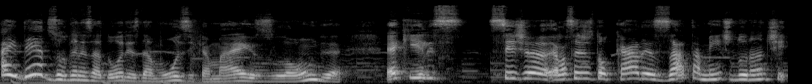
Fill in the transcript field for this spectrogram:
A ideia dos organizadores da música mais longa é que eles seja, ela seja tocada exatamente durante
